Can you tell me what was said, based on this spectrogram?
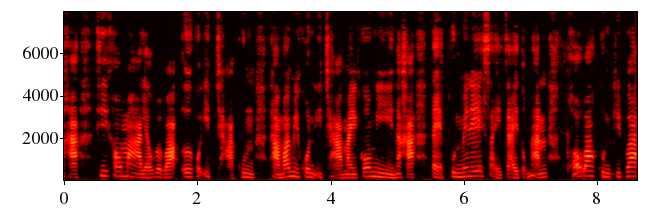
นะคะ ที่เข้ามาแล้วแบบว่า เออก็อิจฉาคุณ ถามว่ามีคนอิจฉาไหมก็มีนะคะ แต่คุณไม่ได้ใส่ใจตรงนั้น เพราะว่าคุณคิดว่า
